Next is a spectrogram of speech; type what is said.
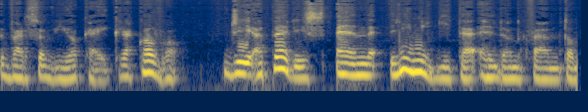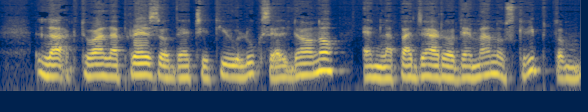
Varsovio cae Krakovo. Gi aperis en limigita eldon quantum. La actuala preso de citiu lux eldono en la pagiaro de manuscriptum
